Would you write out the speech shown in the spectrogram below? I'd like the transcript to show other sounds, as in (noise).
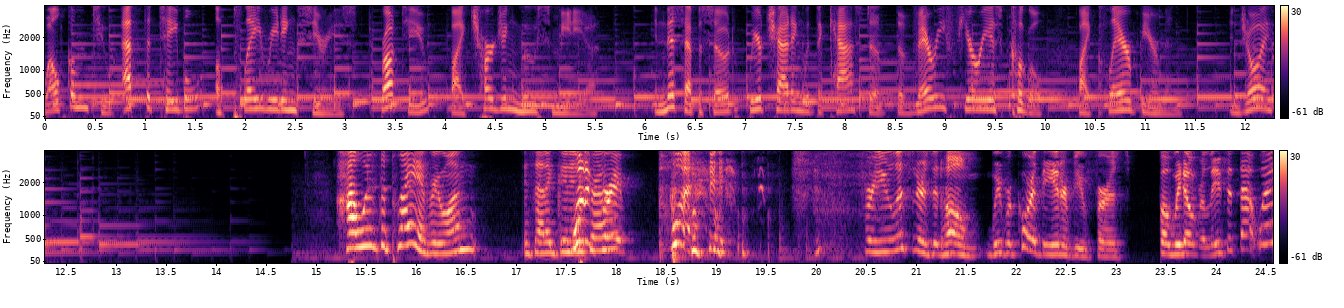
Welcome to At the Table, a play reading series brought to you by Charging Moose Media. In this episode, we're chatting with the cast of The Very Furious Kugel by Claire Bierman. Enjoy! How was the play, everyone? Is that a good What intro? a great play! (laughs) For you listeners at home, we record the interview first, but we don't release it that way.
